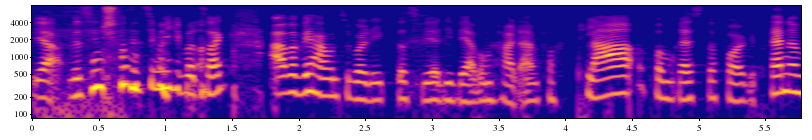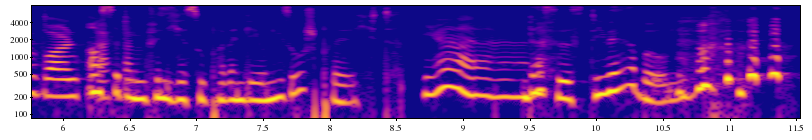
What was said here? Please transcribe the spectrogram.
Ja, wir sind schon ziemlich überzeugt. Aber wir haben uns überlegt, dass wir die Werbung halt einfach klar vom Rest der Folge trennen wollen. Außerdem finde ich es super, wenn Leonie so spricht. Ja. Das ist die Werbung.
